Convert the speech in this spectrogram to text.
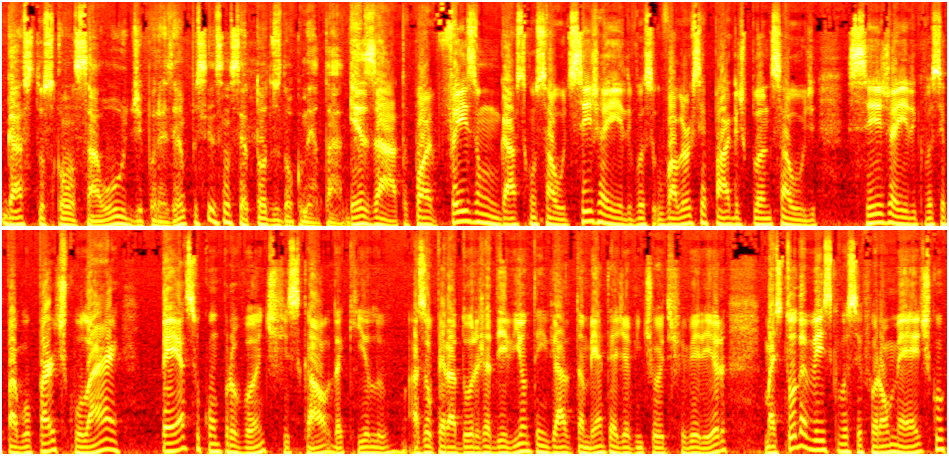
Gastos com saúde, por exemplo, precisam ser todos documentados. Exato. Pode, fez um gasto com saúde, seja ele você, o valor que você paga de plano de saúde, seja ele que você pagou particular, peça o comprovante fiscal daquilo. As operadoras já deviam ter enviado também até dia 28 de fevereiro, mas toda vez que você for ao médico,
